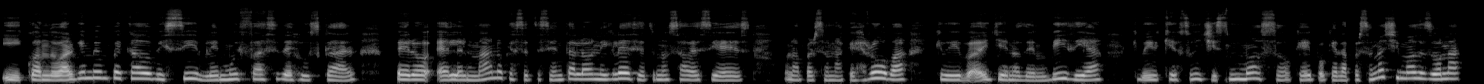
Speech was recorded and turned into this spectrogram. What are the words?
Y cuando alguien ve un pecado visible, es muy fácil de juzgar, pero el hermano que se te sienta al en la iglesia, tú no sabes si es una persona que roba, que vive lleno de envidia, que, vive, que es un chismoso, ¿ok? Porque la persona chismosa es una,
